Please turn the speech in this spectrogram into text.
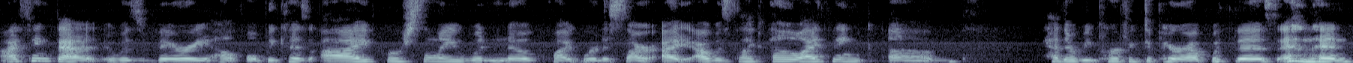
I think that it was very helpful because I personally wouldn't know quite where to start. I, I was like, oh, I think um, Heather would be perfect to pair up with this. And then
